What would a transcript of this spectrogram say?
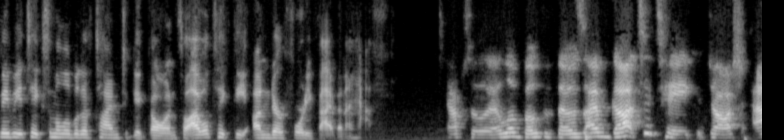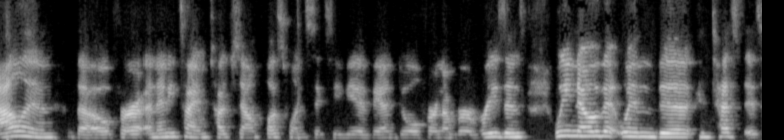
maybe it takes them a little bit of time to get going. So I will take the under 45 and a half. Absolutely. I love both of those. I've got to take Josh Allen though, for an anytime touchdown plus 160 via FanDuel for a number of reasons. We know that when the contest is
